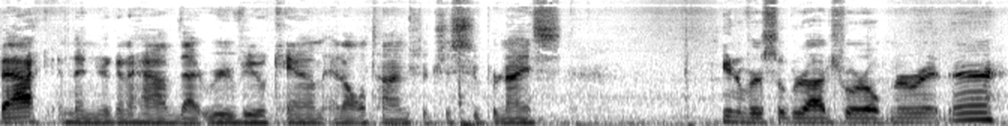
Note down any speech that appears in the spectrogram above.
back, and then you're gonna have that rear view cam at all times, which is super nice. Universal garage door opener right there.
